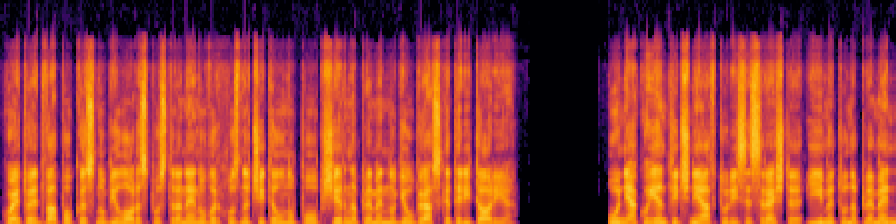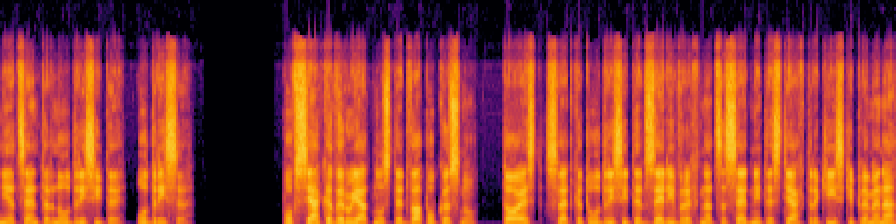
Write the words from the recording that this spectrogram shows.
което едва по-късно било разпространено върху значително по-обширна племенно-географска територия. У някои антични автори се среща и името на племенния център на Одрисите – Одриса. По всяка вероятност едва по-късно, т.е. след като одрисите взели връх над съседните с тях тракийски племена,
